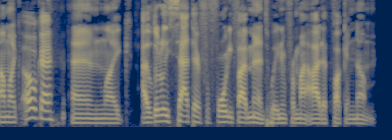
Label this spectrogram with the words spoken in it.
I'm like, oh, okay. And like, I literally sat there for 45 minutes waiting for my eye to fucking numb.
